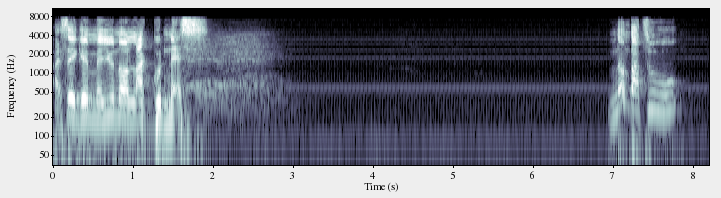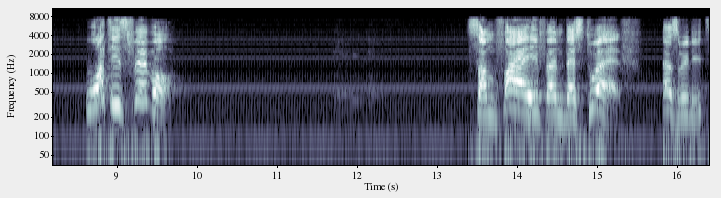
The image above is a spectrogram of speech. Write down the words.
I say again, may you not lack goodness. Number two, what is favor? Psalm 5 and verse 12. Let's read it.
